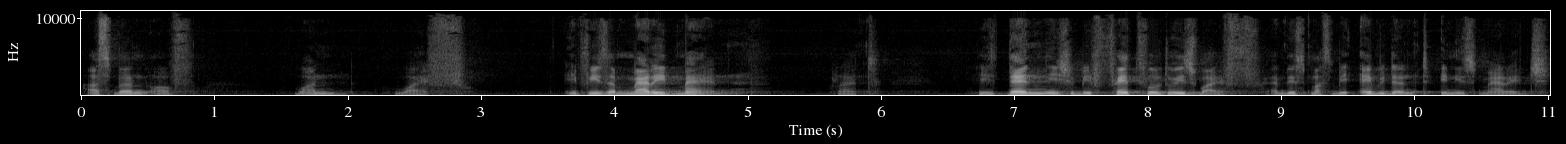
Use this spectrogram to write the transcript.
husband of one wife. If he's a married man, right, he, then he should be faithful to his wife, and this must be evident in his marriage.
